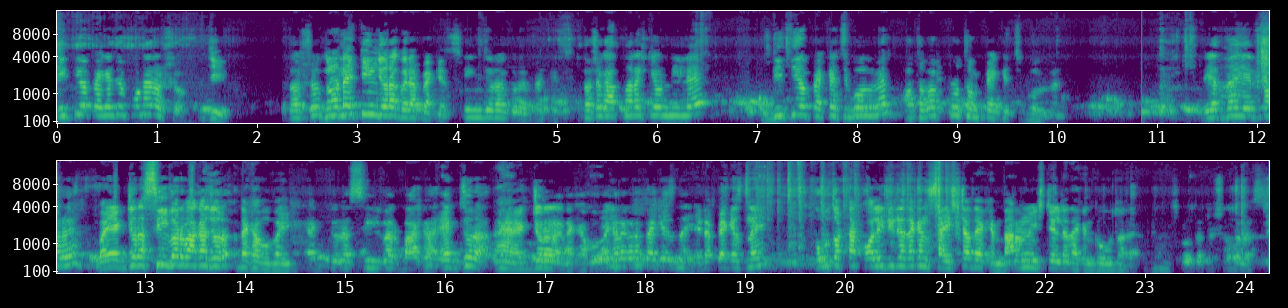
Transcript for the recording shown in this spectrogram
দ্বিতীয় প্যাকেজে পনেরোশো। জি। দর্শক দুটাই তিন জোড়া করে প্যাকেজ তিন জোড়া করে প্যাকেজ দর্শক আপনারা কেউ নিলে দ্বিতীয় প্যাকেজ বলবেন অথবা প্রথম প্যাকেজ বলবেন। রিয়াদ ভাই এরপরে? ভাই এক জোড়া সিলভার বাঘা জোড়া দেখাবো ভাই। এক জোড়া সিলভার বাঘা। এক জোড়া? হ্যাঁ এক জোড়া দেখাবো ভাই। এখানে কোনো প্যাকেজ নাই? এটা প্যাকেজ নাই। কবুতরটা কোয়ালিটিটা দেখেন সাইজটা দেখেন দাঁড়ানো স্টাইলটা দেখেন কবুতরের। কবুতরটা সুন্দর আছে।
